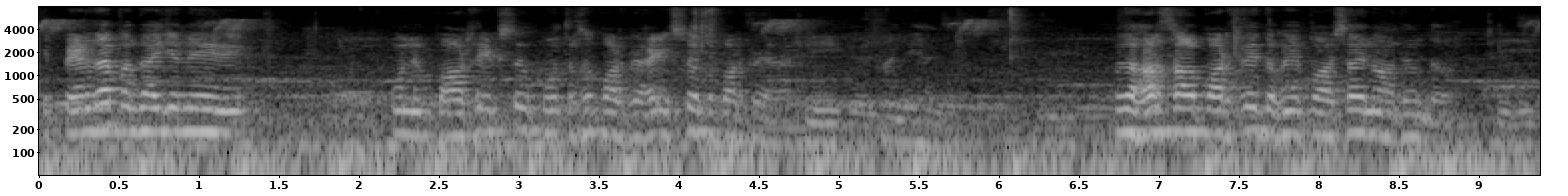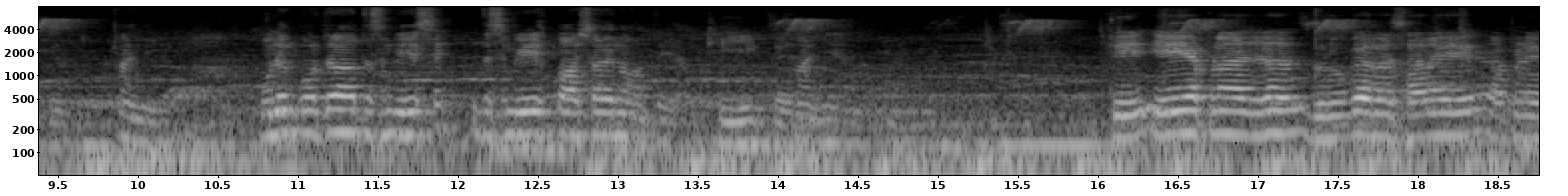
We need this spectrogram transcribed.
ਤੇ ਪਿੰਡ ਦਾ ਬੰਦਾ ਜਿਹਨੇ ਉਹਨੇ ਪਾਠ 100 ਕੋਤਰ ਸੌ ਪਾਠ ਕਰਾਇਆ 101 ਪਾਠ ਕਰਾਇਆ ਠੀਕ ਹੈ ਹਾਂਜੀ ਹਾਂਜੀ। ਉਹਦਾ ਹਰ ਸਾਲ ਪਾਠ ਕਰੇ ਦਵੇਂ ਪਾਤਸ਼ਾਹ ਦੇ ਨਾਂ ਤੇ ਹੁੰਦਾ। ਠੀਕ ਹੈ ਹਾਂਜੀ। ਉਹਨੇ ਗੁਰਦੁਆਰਾ ਦਸ਼ਮੇਸ਼ ਦਸ਼ਮੇਸ਼ ਪਾਤਸ਼ਾਹ ਦੇ ਨਾਂ ਤੇ ਆ। ਠੀਕ ਹੈ ਹਾਂਜੀ ਹਾਂਜੀ। ਤੇ ਇਹ ਆਪਣਾ ਜਿਹੜਾ ਗੁਰੂ ਘਰ ਹੈ ਸਾਰਾ ਇਹ ਆਪਣੇ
